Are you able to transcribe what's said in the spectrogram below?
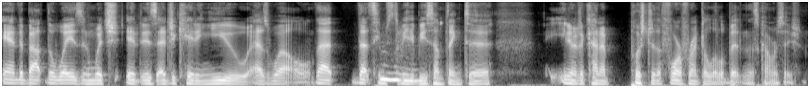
and about the ways in which it is educating you as well. That that seems to me to mm-hmm. be something to you know to kind of push to the forefront a little bit in this conversation.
